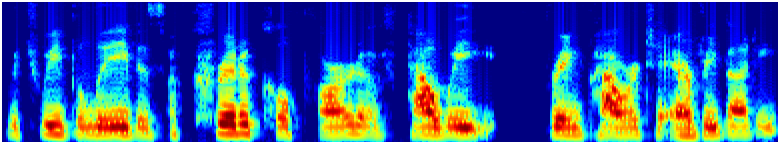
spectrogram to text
which we believe is a critical part of how we bring power to everybody.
